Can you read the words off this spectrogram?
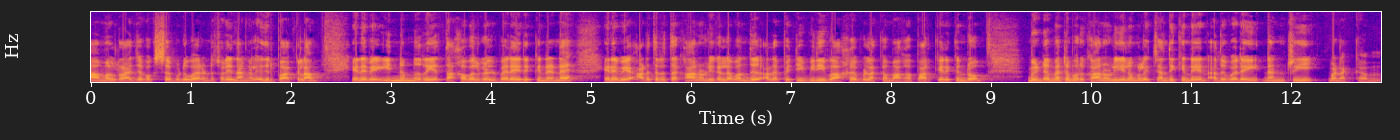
நாமல் ராஜபக்ஷ விடுவார் என்று சொல்லி நாங்கள் எதிர்பார்க்கலாம். எனவே இன்னும் நிறைய தகவல்கள் வர இருக்கின்றன. எனவே அடுத்தடுத்த காணொலிகளில் வந்து அதை பற்றி விரிவாக விளக்கமாக பார்க்க இருக்கின்றோம். மீண்டும் மற்றும் ஒரு காணொளியில் உங்களை சந்திக்கின்றேன். அதுவரை நன்றி வணக்கம்.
